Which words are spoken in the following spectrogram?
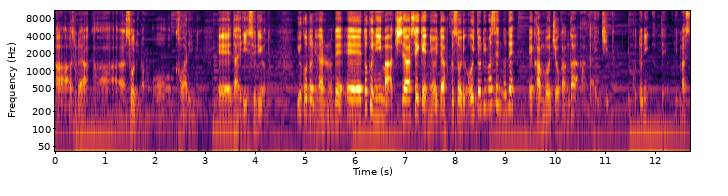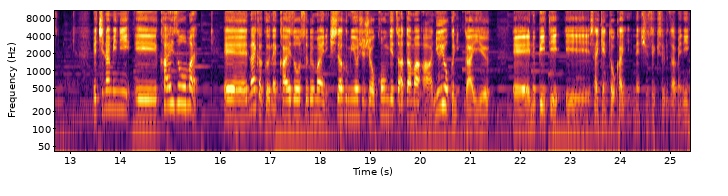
あそれはあ総理の代わりに、えー、代理するよということになるので、えー、特に今、岸田政権においては副総理を置いておりませんので、え官房長官が第一位ということになっております。えちなみに、えー、改造前、えー、内閣ね、改造する前に岸田文雄首相、今月頭、あニューヨークに外遊、え、NPT、再検討会議にね、出席するために、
